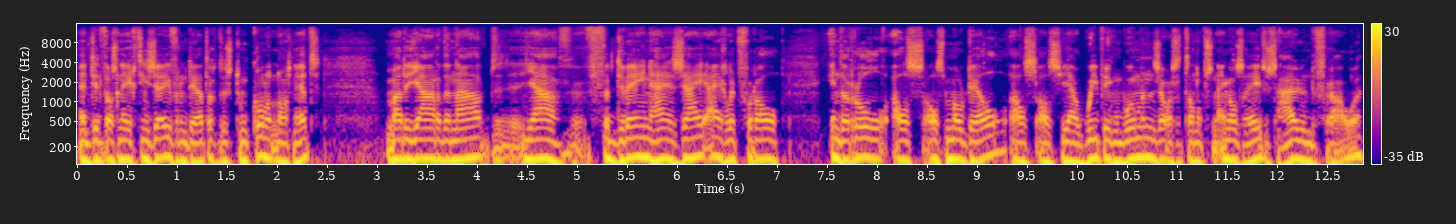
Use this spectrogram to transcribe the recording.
En dit was 1937, dus toen kon het nog net. Maar de jaren daarna, ja, verdween hij, zij eigenlijk vooral in de rol als, als model. Als, als ja, weeping woman, zoals het dan op zijn Engels heet. Dus huilende vrouwen.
